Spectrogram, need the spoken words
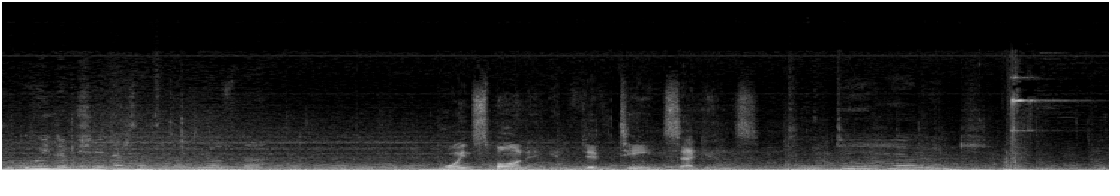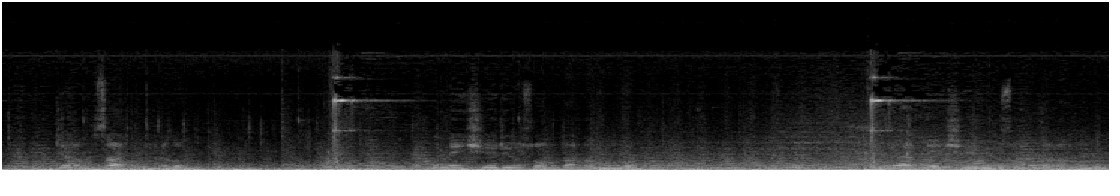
Şu U ile bir şeyler satın alıyoruz da. Point spawning in 15 seconds. Multi Healing. Canımızı arttıralım. Bu ne işe yarıyorsa ondan alalım. Diğer ne işe yarıyorsa ondan alalım.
